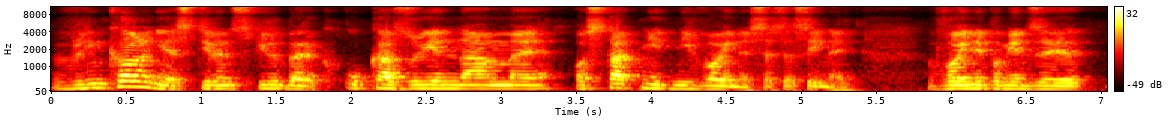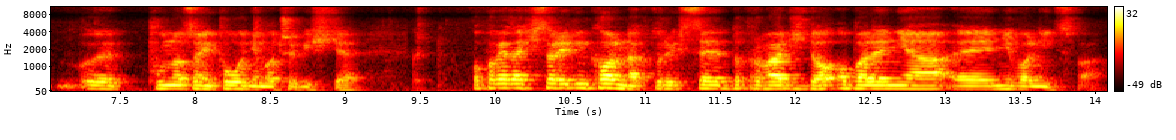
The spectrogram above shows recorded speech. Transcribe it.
W Lincolnie Steven Spielberg ukazuje nam e, ostatnie dni wojny secesyjnej. Wojny pomiędzy e, północą i południem oczywiście. Opowiada historię Lincolna, który chce doprowadzić do obalenia e, niewolnictwa.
